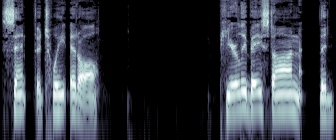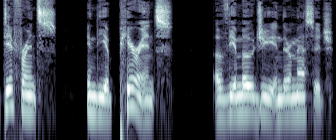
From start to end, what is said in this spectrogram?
sent the tweet at all. Purely based on the difference in the appearance of the emoji in their message.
